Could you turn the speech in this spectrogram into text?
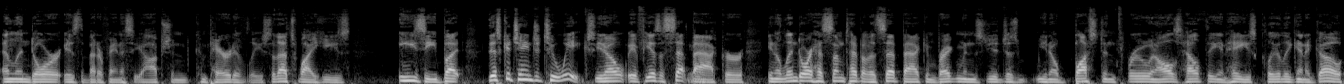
And Lindor is the better fantasy option comparatively. So that's why he's easy. But this could change in two weeks. You know, if he has a setback or, you know, Lindor has some type of a setback and Bregman's just, you know, busting through and all's healthy and hey, he's clearly going to go.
